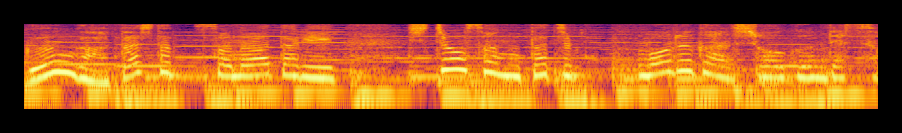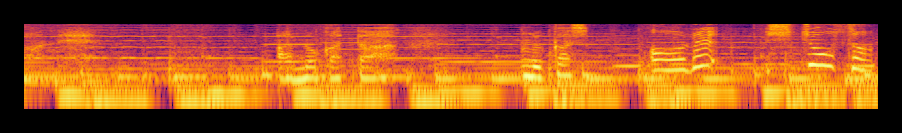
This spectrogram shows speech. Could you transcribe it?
軍が果たしたそのあたり市長さんの立場モルガン将軍ですわね。あの方昔あれ？市長さん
